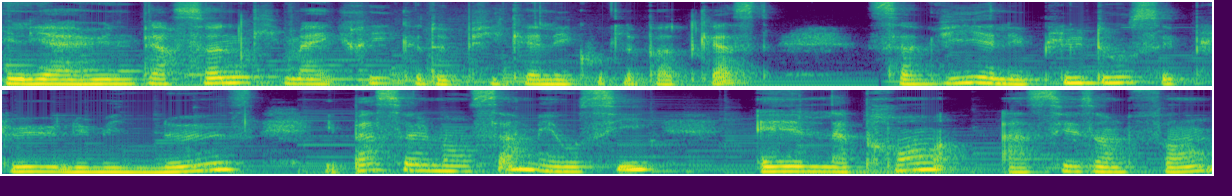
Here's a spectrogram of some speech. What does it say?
Il y a une personne qui m'a écrit que depuis qu'elle écoute le podcast, sa vie elle est plus douce et plus lumineuse. Et pas seulement ça, mais aussi elle apprend à ses enfants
